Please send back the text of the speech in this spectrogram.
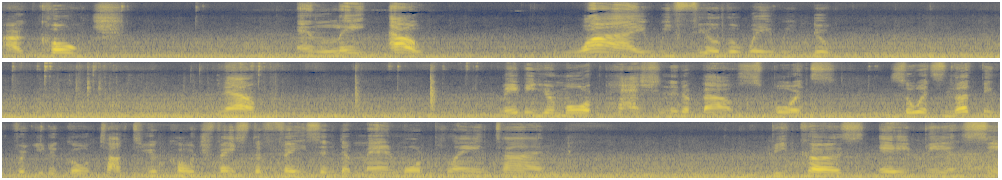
our coach, and lay out why we feel the way we do. Now, maybe you're more passionate about sports so it's nothing for you to go talk to your coach face to face and demand more playing time because A, B, and C.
